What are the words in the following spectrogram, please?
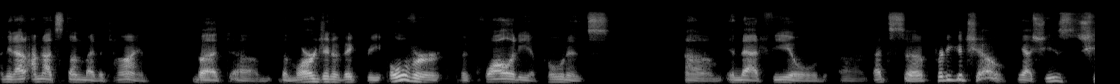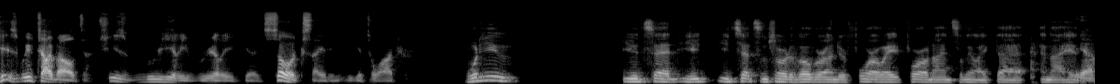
I mean, I, am not stunned by the time, but um, the margin of victory over the quality opponents um, in that field, uh, that's a pretty good show. Yeah, she's she's we've talked about all the time. She's really really good. So exciting to get to watch her. What do you? You'd said you you'd set some sort of over under 408, 409, something like that, and I had yeah.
